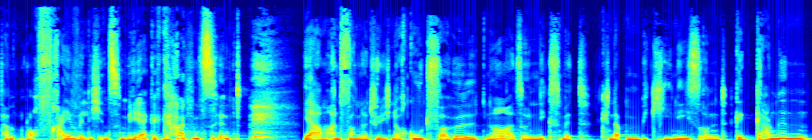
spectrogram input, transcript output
dann auch noch freiwillig ins Meer gegangen sind. Ja, am Anfang natürlich noch gut verhüllt, ne? Also nichts mit knappen Bikinis und gegangen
